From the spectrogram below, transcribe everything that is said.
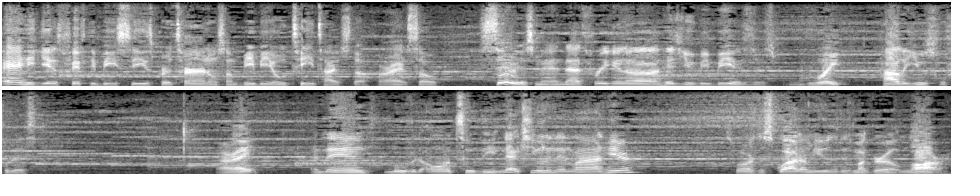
and he gives 50 BCs per turn on some BBOT type stuff. All right, so serious man. That freaking uh, his UBB is just great, highly useful for this. All right, and then moving on to the next unit in line here. As far as the squad I'm using is my girl Lara.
